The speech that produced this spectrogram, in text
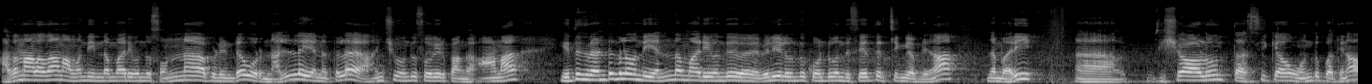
அதனால தான் நான் வந்து இந்த மாதிரி வந்து சொன்னேன் அப்படின்ற ஒரு நல்ல எண்ணத்தில் அஞ்சு வந்து சொல்லியிருப்பாங்க. ஆனால் இதுங்க ரெண்டுங்களும் வந்து என்ன மாதிரி வந்து வெளியில் வந்து கொண்டு வந்து சேர்த்துருச்சிங்க அப்படின்னா இந்த மாதிரி விஷாலும் தர்சிக்காவும் வந்து பார்த்திங்கன்னா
